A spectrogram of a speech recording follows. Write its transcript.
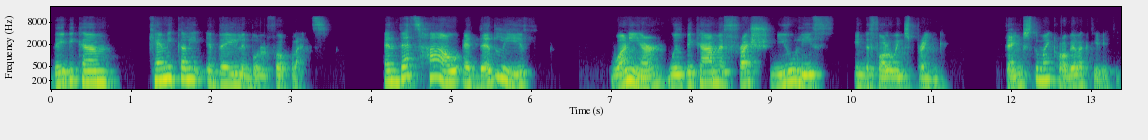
They become chemically available for plants. And that's how a dead leaf one year will become a fresh new leaf in the following spring, thanks to microbial activity.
